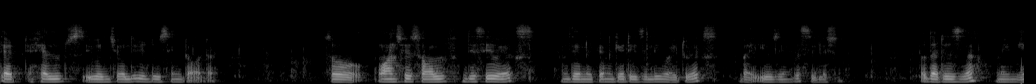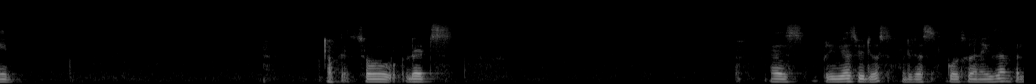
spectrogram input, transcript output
that helps eventually reducing the order. So once we solve this ux then we can get easily y2x by using this relation so that is the main aim. Okay so let's as previous videos let us go through an example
